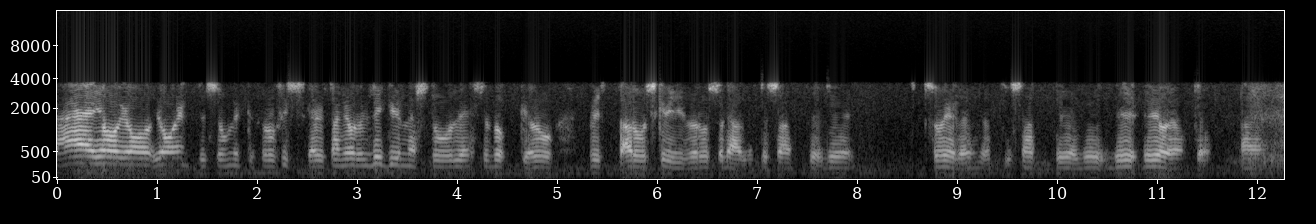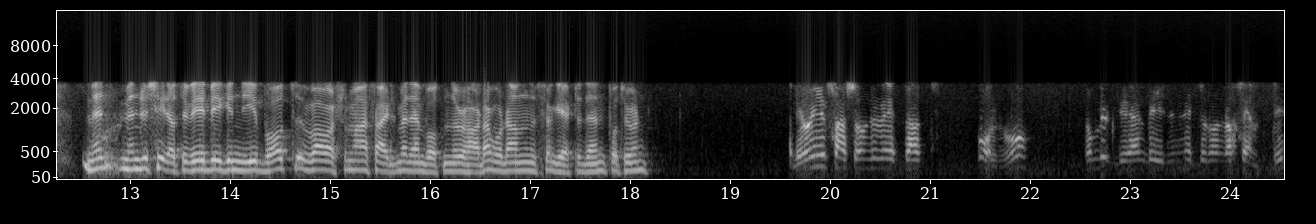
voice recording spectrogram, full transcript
Nej, jag, jag, jag är inte så mycket för att fiska utan jag ligger ju mest och läser böcker och ritar och skriver och sådär. du. Så att det, så är det. Så att det, det, det, gör jag inte. Nej. Men, men du sier at du vil bygge en ny båt. Hva var det som er feil med den båten du har da? Hvordan fungerte den på turen? Det är ungefär som du vet att Volvo, de byggde ju en bil 1950.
